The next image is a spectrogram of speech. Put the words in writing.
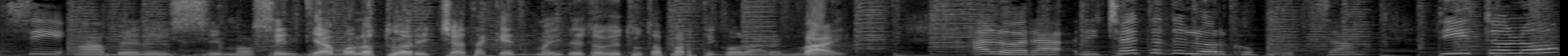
Sì. Ah, benissimo. Sentiamo la tua ricetta che mi hai detto che è tutta particolare. Vai. Allora, ricetta dell'orco puzza. Titolo:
